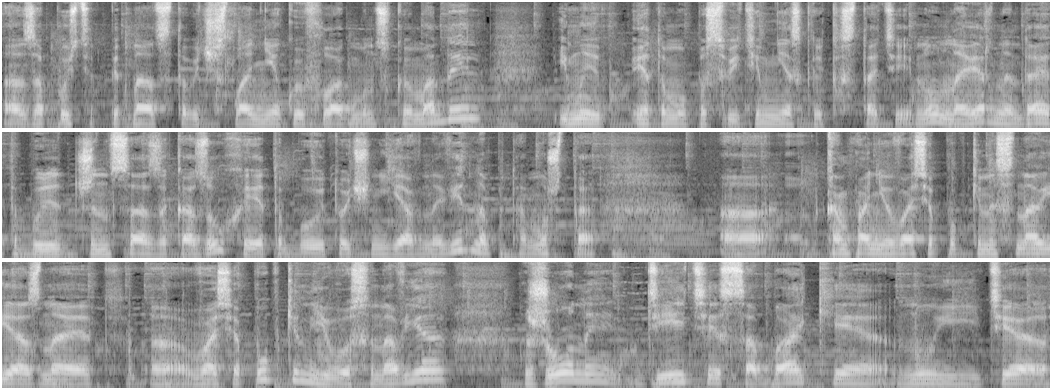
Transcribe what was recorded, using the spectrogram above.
а, запустят 15 числа некую флагманскую модель, и мы этому посвятим несколько статей. Ну, наверное, да, это будет джинса заказуха, и это будет очень явно видно, потому что компанию Вася Пупкин и сыновья знает а, Вася Пупкин, его сыновья, жены, дети, собаки, ну и те,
